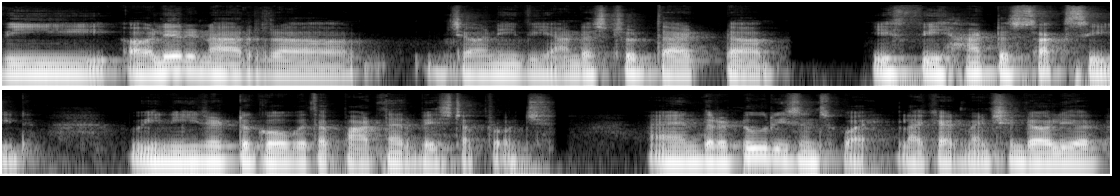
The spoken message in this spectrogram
we earlier in our uh, journey, we understood that uh, if we had to succeed, we needed to go with a partner based approach. And there are two reasons why. Like I mentioned earlier,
